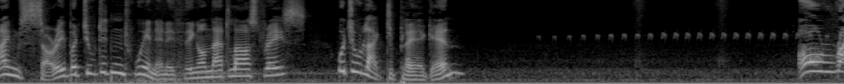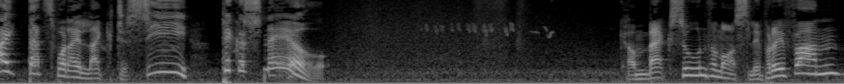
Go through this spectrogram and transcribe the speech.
I'm sorry, but you didn't win anything on that last race. Would you like to play again? All right, that's what I like to see. Pick a snail. Come back soon for more slippery fun.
